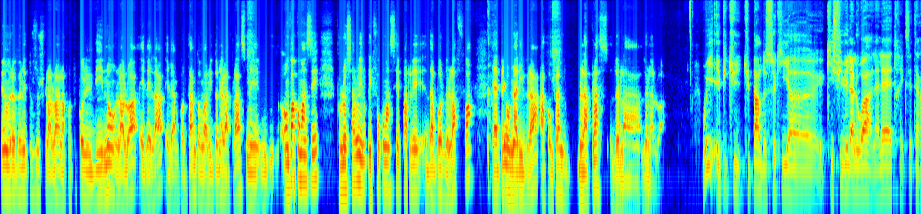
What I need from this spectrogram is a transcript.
mais on revenait toujours sur la loi. L'apôtre Paul dit non, la loi, elle est là, elle est importante, on va lui donner la place, mais on va commencer, pour le salut, il faut commencer à parler d'abord de la foi, et après on arrivera à comprendre la place de la, de la loi. Oui, et puis tu, parles de ceux qui, euh, qui suivaient la loi à la lettre, etc.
